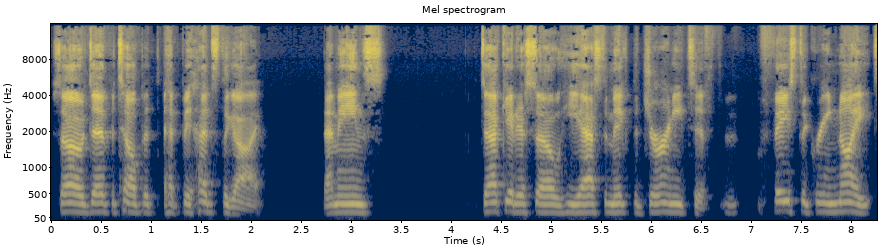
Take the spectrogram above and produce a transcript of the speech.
So Dev Patel beheads the guy. That means decade or so he has to make the journey to face the Green Knight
